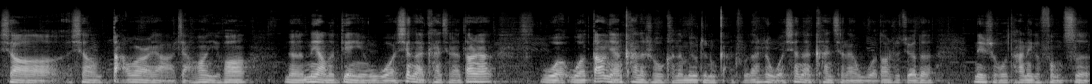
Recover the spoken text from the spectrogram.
像像大腕儿呀、甲方乙方那那样的电影，我现在看起来，当然，我我当年看的时候可能没有这种感触，但是我现在看起来，我倒是觉得那时候他那个讽刺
